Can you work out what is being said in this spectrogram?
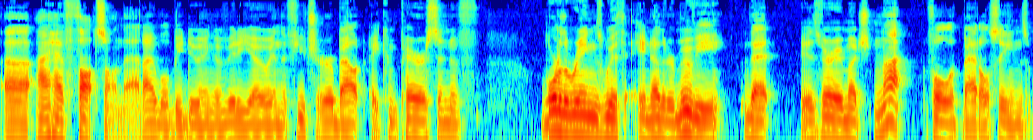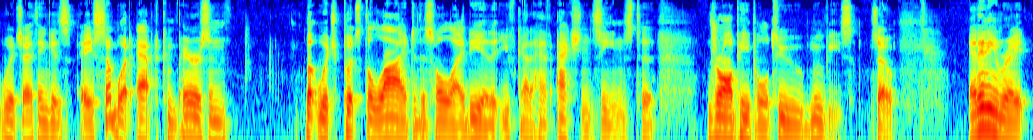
Uh, I have thoughts on that. I will be doing a video in the future about a comparison of Lord of the Rings with another movie that is very much not full of battle scenes, which I think is a somewhat apt comparison, but which puts the lie to this whole idea that you've got to have action scenes to draw people to movies. So, at any rate,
